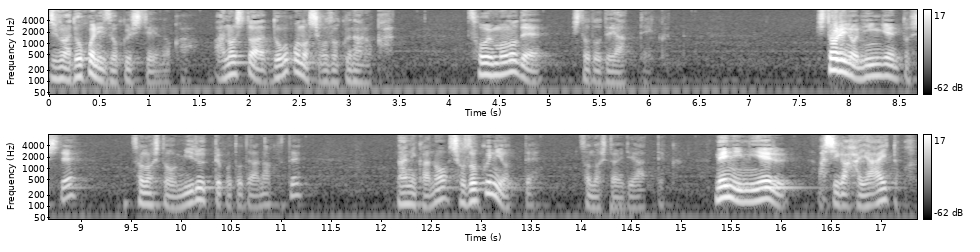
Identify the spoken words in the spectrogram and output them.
自分はどこに属しているのか。あの人はどこの所属なのか。そういうもので人と出会っていく。一人の人間としてその人を見るってことではなくて何かの所属によってその人に出会っていく。目に見える足が速いとか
